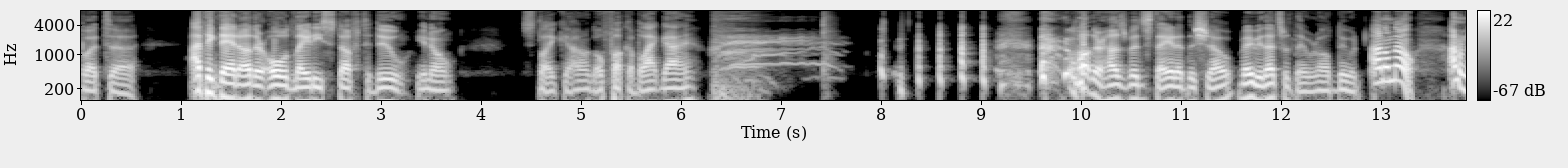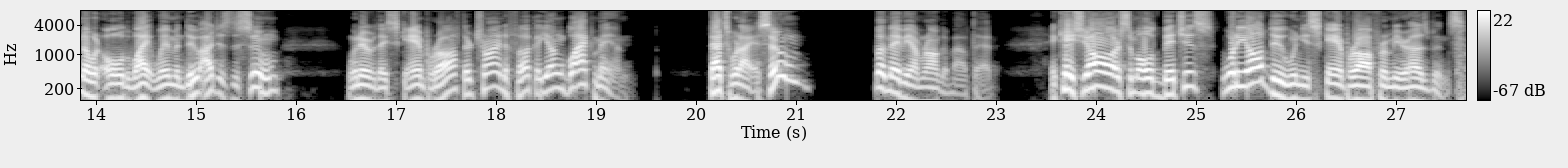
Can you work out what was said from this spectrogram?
But uh, I think they had other old lady stuff to do, you know. It's like, I don't go fuck a black guy. while their husbands staying at the show. Maybe that's what they were all doing. I don't know. I don't know what old white women do. I just assume whenever they scamper off, they're trying to fuck a young black man. That's what I assume. But maybe I'm wrong about that. In case y'all are some old bitches, what do y'all do when you scamper off from your husbands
